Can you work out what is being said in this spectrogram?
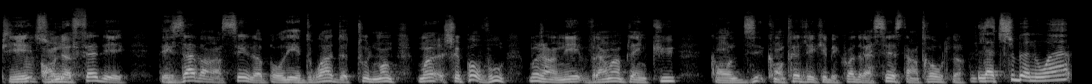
Puis suis. on a fait des, des avancées là, pour les droits de tout le monde. Moi, je sais pas vous, moi j'en ai vraiment plein de cul qu'on dit qu'on traite les Québécois de racistes, entre autres. Là. Là-dessus, Benoît,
